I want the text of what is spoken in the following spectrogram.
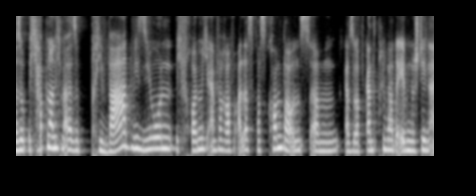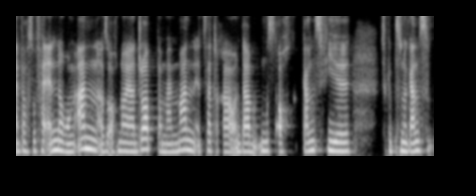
also ich habe noch nicht mal, also Privatvision, ich freue mich einfach auf alles, was kommt bei uns. Ähm, also auf ganz privater Ebene stehen einfach so Veränderungen an, also auch neuer Job bei meinem Mann etc. Und da muss auch ganz viel, es gibt so eine ganz,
